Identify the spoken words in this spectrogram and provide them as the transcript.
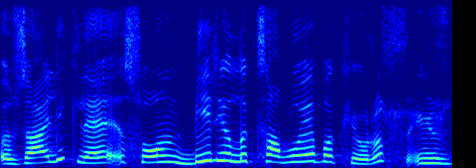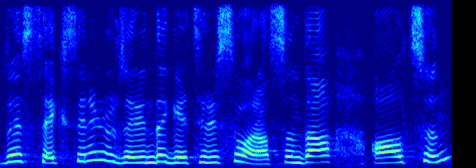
özellikle son bir yıllık tabloya bakıyoruz. %80'in üzerinde getirisi var. Aslında altın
